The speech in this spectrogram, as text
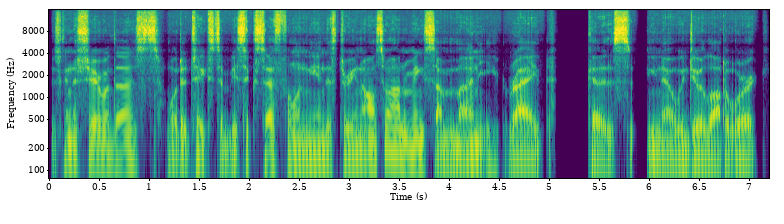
who's going to share with us what it takes to be successful in the industry and also how to make some money, right? Because you know we do a lot of work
